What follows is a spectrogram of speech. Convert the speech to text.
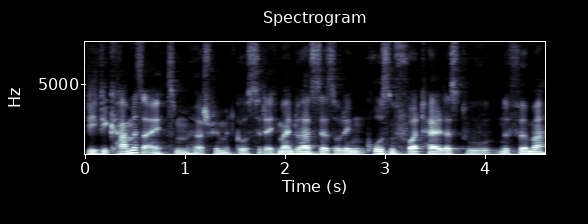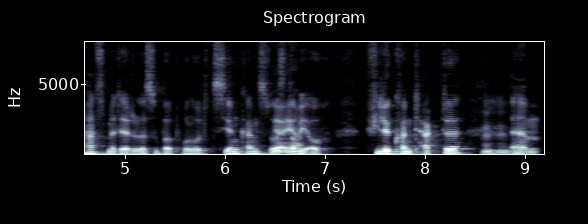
Wie, wie kam es eigentlich zum Hörspiel mit Ghost Ich meine, du hast ja so den großen Vorteil, dass du eine Firma hast, mit der du das super produzieren kannst. Du ja, hast, ja. glaube ich, auch viele Kontakte. Mhm. Ähm, äh,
